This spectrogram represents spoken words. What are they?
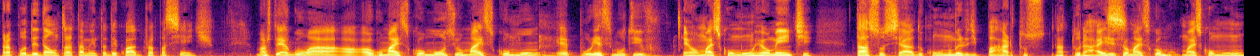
para poder dar um tratamento adequado para a paciente. Mas tem alguma, algo mais comum? Se o mais comum é por esse motivo? É, o mais comum realmente está associado com o número de partos naturais. Esse é o mais comum. Mais comum.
